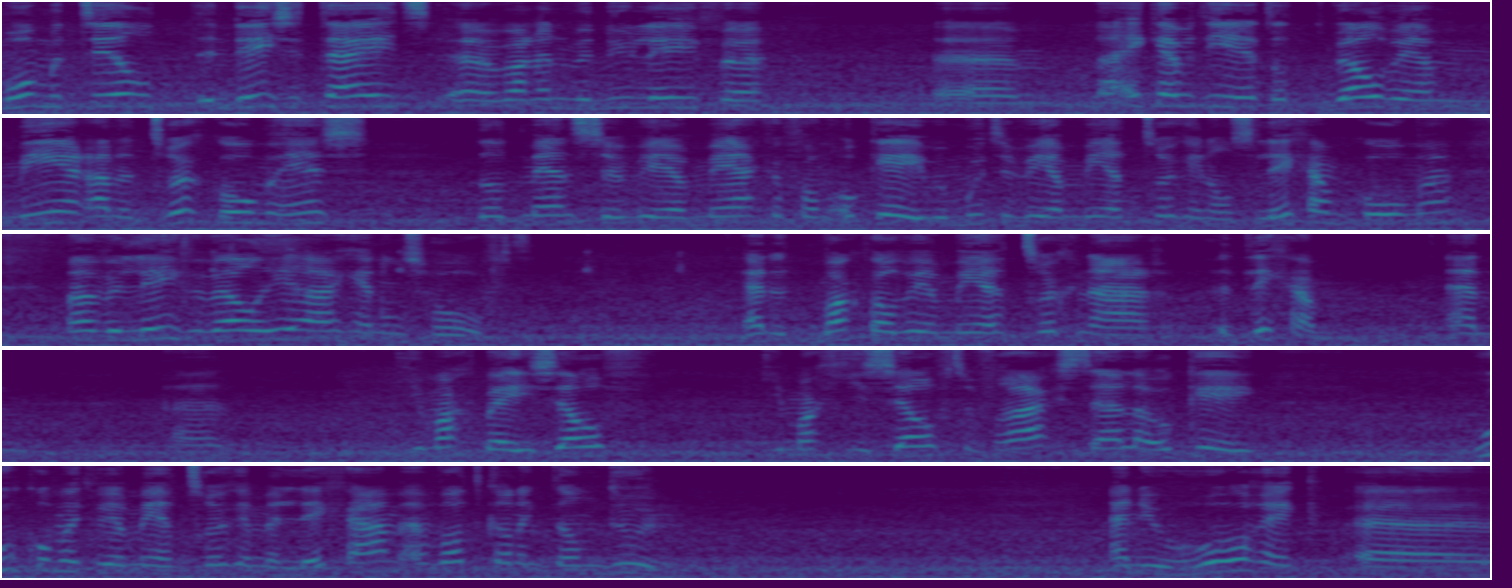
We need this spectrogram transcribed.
momenteel in deze tijd uh, waarin we nu leven, um, nou, ik heb het idee dat wel weer meer aan het terugkomen is. Dat mensen weer merken van oké, we moeten weer meer terug in ons lichaam komen. Maar we leven wel heel erg in ons hoofd. En het mag wel weer meer terug naar het lichaam. En uh, je mag bij jezelf, je mag jezelf de vraag stellen: oké, hoe kom ik weer meer terug in mijn lichaam en wat kan ik dan doen? En nu hoor ik, uh,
